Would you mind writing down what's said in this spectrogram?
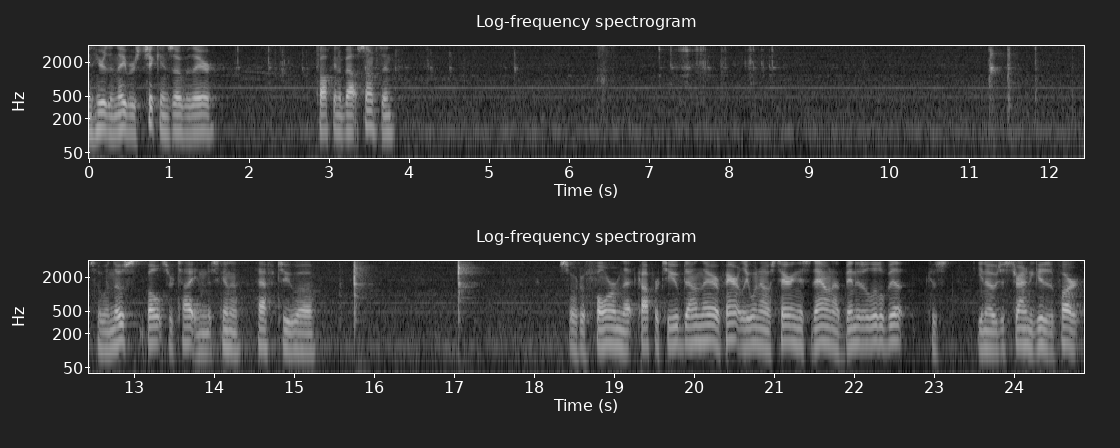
Can hear the neighbor's chickens over there talking about something. So when those bolts are tightened, it's going to have to uh, sort of form that copper tube down there. Apparently when I was tearing this down, I bent it a little bit because, you know, just trying to get it apart.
